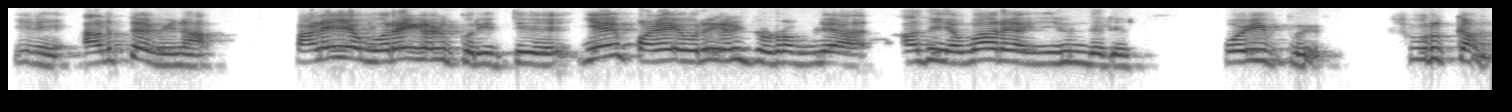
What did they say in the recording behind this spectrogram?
இனி அடுத்த வினா. பழைய உரைகள் குறித்து. ஏன் பழைய உரைகள் சொல்றோம் இல்லையா? அது எவ்வாறு இருந்தது? பொழிப்பு சுருக்கம்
